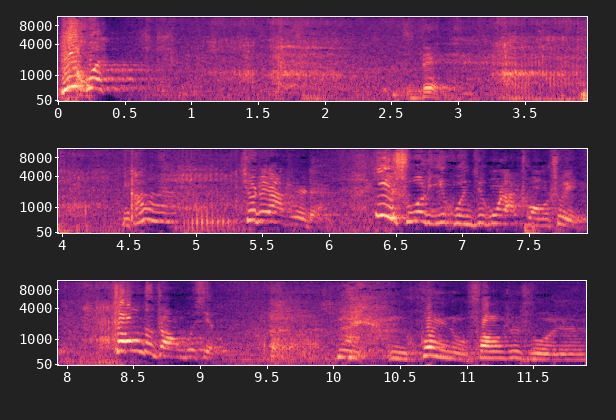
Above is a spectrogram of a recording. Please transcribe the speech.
离婚！对，你看看，就这样似的，一说离婚就跟我俩装睡，装都装不醒。你你换一种方式说呢？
